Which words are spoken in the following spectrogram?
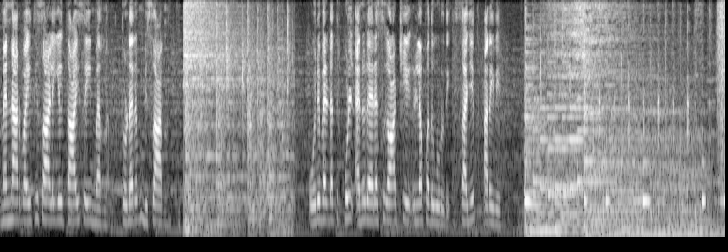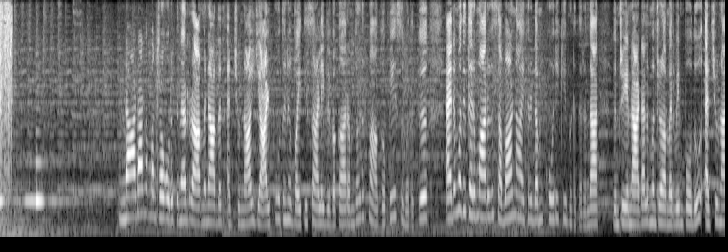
மென்னார் வைத்தியசாலையில் தாய் செய் மரணம். தொடரும் விசாரணை. ஒரு வருடத்திற்குள் அனுர அரசு ஆட்சியை இழப்பது உறுதி. சஜித் அறிவிப்பு. நாடாளுமன்ற உறுப்பினர் ராமநாதன் அர்ஜுனா யாழ்ப்பூதன வைத்தியசாலை விவகாரம் தொடர்பாக பேசுவதற்கு அனுமதி தருமாறு சபாநாயகரிடம் கோரிக்கை விடுத்திருந்தார். இன்றைய நாடாளுமன்ற அமர்வின் போது அர்ஜுனா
